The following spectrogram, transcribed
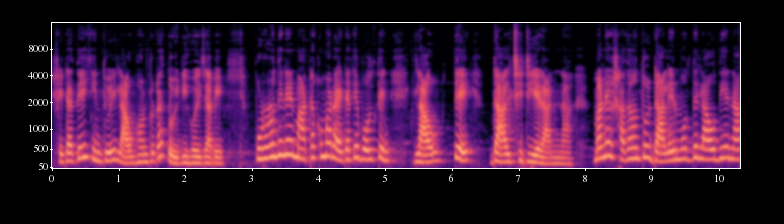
সেটাতেই কিন্তু এই লাউ ঘন্টটা তৈরি হয়ে যাবে। পুরোনো দিনের মা ঠাকুমারা এটাকে বলতেন, লাউতে ডাল ছিটিয়ে রান্না। মানে সাধারণত ডালের মধ্যে লাউ দিয়ে না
